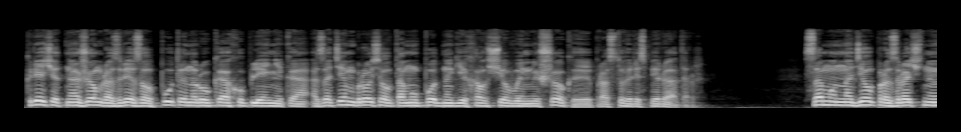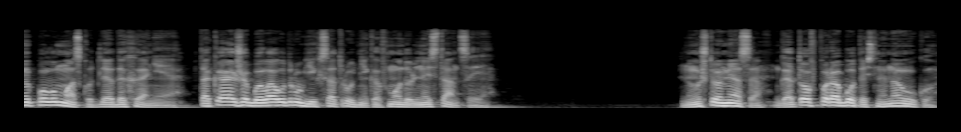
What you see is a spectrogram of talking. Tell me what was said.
Кречет ножом разрезал путы на руках у пленника, а затем бросил тому под ноги холщовый мешок и простой респиратор. Сам он надел прозрачную полумаску для дыхания. Такая же была у других сотрудников модульной станции. «Ну что, мясо, готов поработать на науку?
